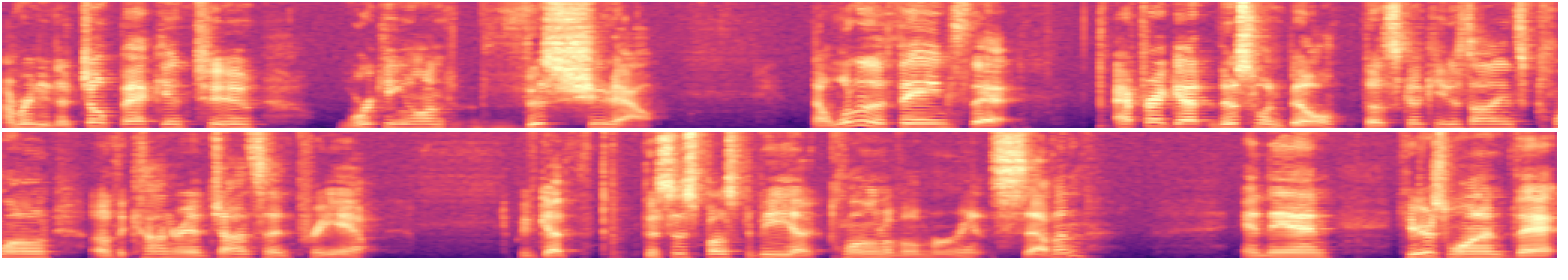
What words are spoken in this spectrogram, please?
I'm ready to jump back into working on this shootout. Now, one of the things that after I got this one built, the Skunkie Designs clone of the Conrad Johnson preamp, we've got, this is supposed to be a clone of a Marantz 7. And then here's one that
